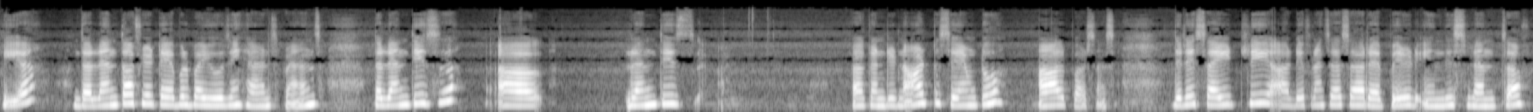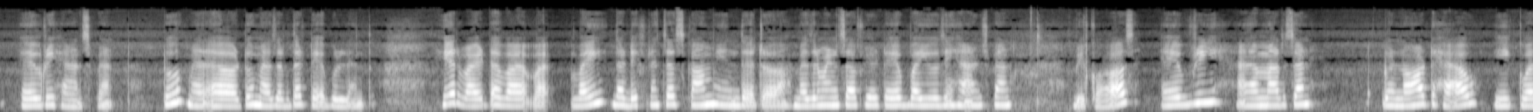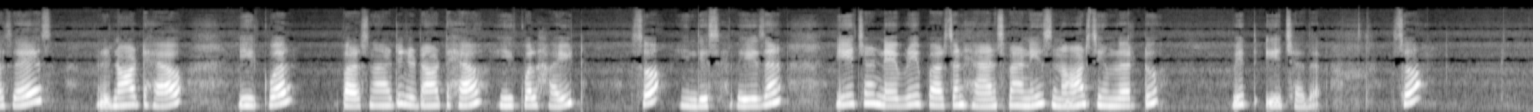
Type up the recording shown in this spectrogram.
here the length of your table by using hand spans. The length is uh, length is uh, can not same to all persons. There is slightly uh, differences are appeared in this length of every hand span to uh, to measure the table length. Here why, why, why the differences come in the uh, measurements of your table by using hand span? Because every person do not have equal size did not have equal personality did not have equal height. So in this reason each and every person hand span is not similar to with each other. So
